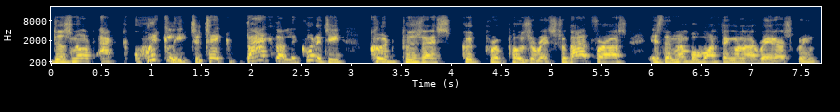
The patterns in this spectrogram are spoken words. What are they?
does not act quickly to take back that liquidity could possess, could propose a risk. So that for us is the number one thing on our radar screen.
